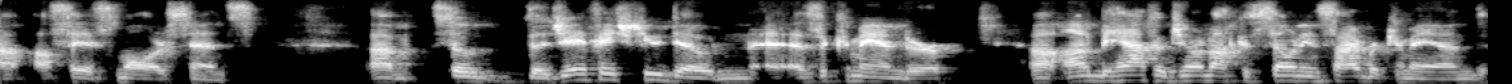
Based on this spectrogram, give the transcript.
I'll say a smaller sense. Um, so the JFHQ DoDIN, as a commander, uh, on behalf of General Nakasone Cyber Command,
